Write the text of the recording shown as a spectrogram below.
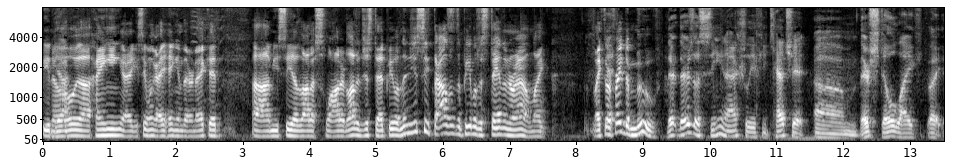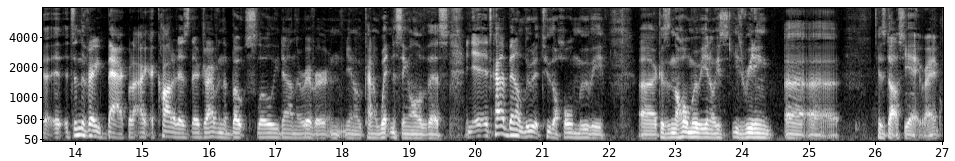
you know, uh, hanging. Uh, you see one guy hanging there naked. Um, you see a lot of slaughter, a lot of just dead people, and then you see thousands of people just standing around like, like they're afraid to move. There, there's a scene actually, if you catch it, um, they're still like like it's in the very back, but I, I caught it as they're driving the boat slowly down the river and you know kind of witnessing all of this, and it- it's kind of been alluded to the whole movie because in the whole movie, you know, he's he's reading uh, uh, his dossier, right?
